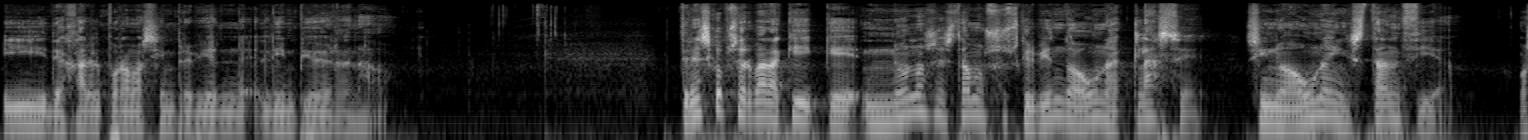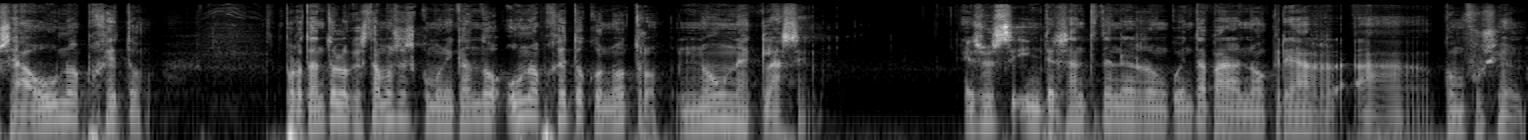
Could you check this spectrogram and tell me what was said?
y dejar el programa siempre bien limpio y ordenado. Tenéis que observar aquí que no nos estamos suscribiendo a una clase, sino a una instancia, o sea, a un objeto. Por lo tanto, lo que estamos es comunicando un objeto con otro, no una clase. Eso es interesante tenerlo en cuenta para no crear uh, confusión.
